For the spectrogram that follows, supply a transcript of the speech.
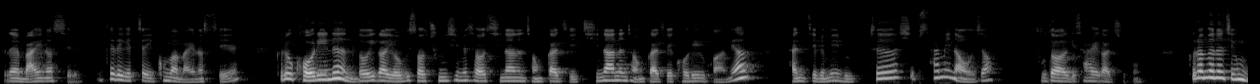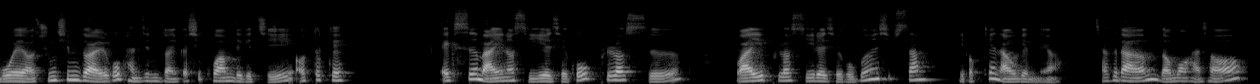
그 다음에 마이너스 1. 이렇게 되겠죠. 2, 마이너스 1. 그리고 거리는 너희가 여기서 중심에서 지나는 전까지, 지나는 전까지의 거리를 구하면 반지름이 루트 13이 나오죠. 9 더하기 4 해가지고. 그러면은 지금 뭐예요? 중심도 알고 반지름도 아니까 19 하면 되겠지. 어떻게? x 마이너스 2의 제곱 플러스 y 플러스 1의 제곱은 13 이렇게 나오겠네요. 자, 그 다음 넘어가서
